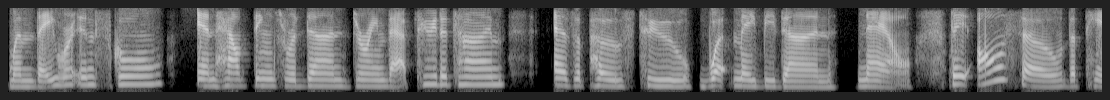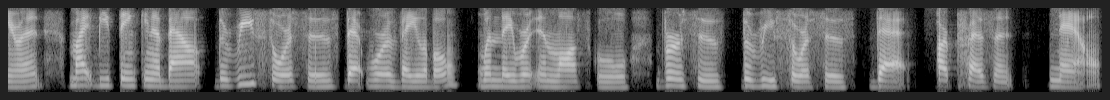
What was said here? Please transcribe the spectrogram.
when they were in school and how things were done during that period of time as opposed to what may be done now. They also, the parent, might be thinking about the resources that were available when they were in law school versus the resources that are present now.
